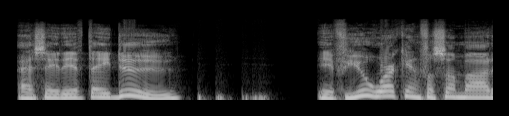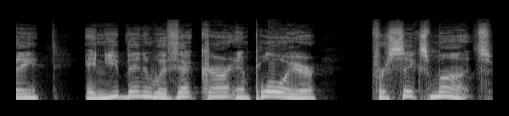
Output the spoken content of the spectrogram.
I said, if they do, if you're working for somebody and you've been with that current employer for six months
